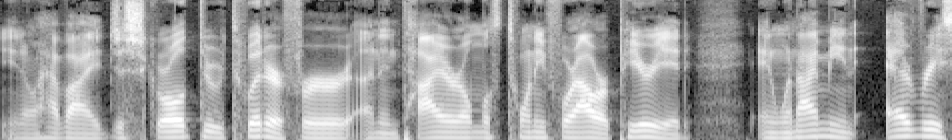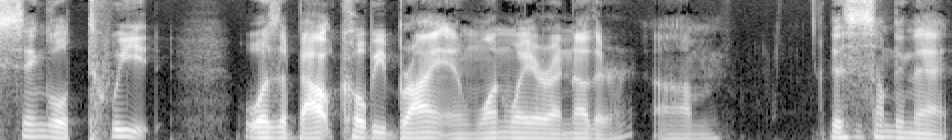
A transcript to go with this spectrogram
you know, have I just scrolled through Twitter for an entire almost 24 hour period and when I mean every single tweet was about Kobe Bryant in one way or another. Um, this is something that,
